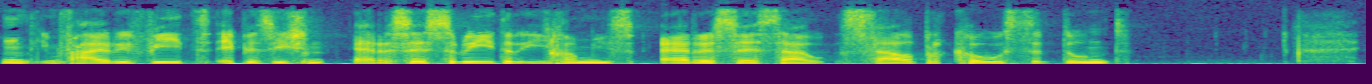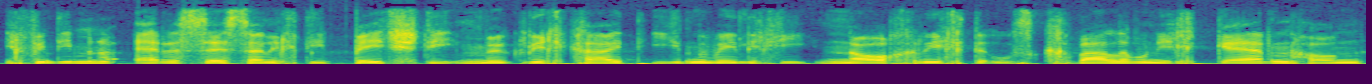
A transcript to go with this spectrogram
und im Fiery Feeds, eben, es ist ein RSS-Reader, ich habe mein RSS auch selber gehostet und ich finde immer noch RSS eigentlich die beste Möglichkeit, irgendwelche Nachrichten aus Quellen, die ich gerne habe,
